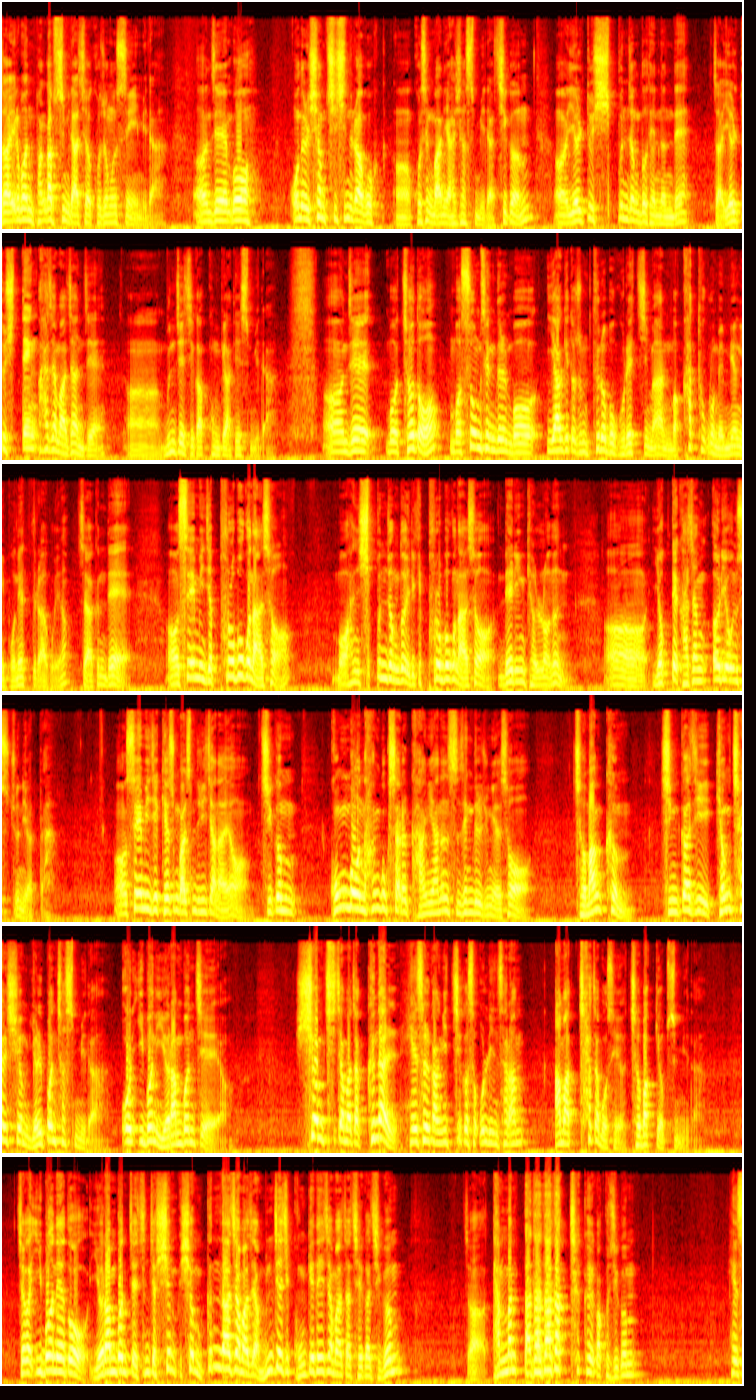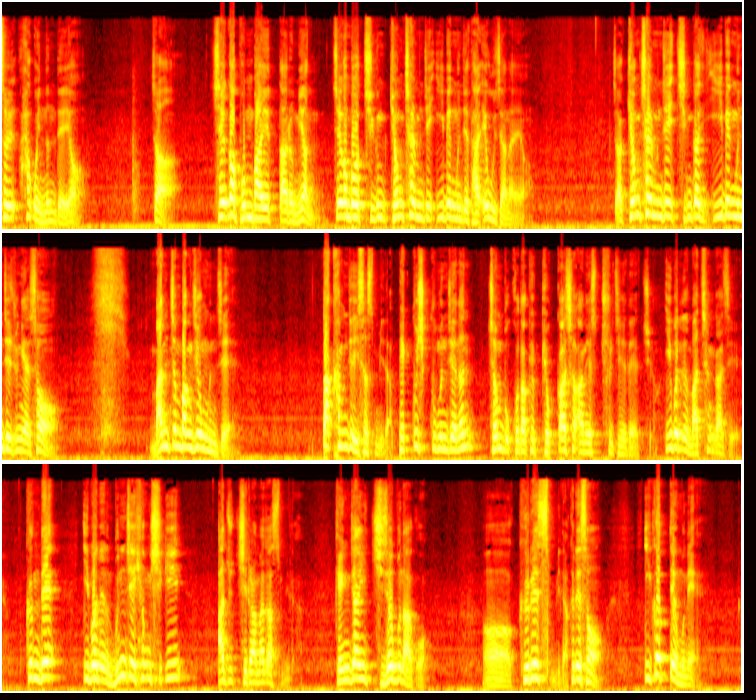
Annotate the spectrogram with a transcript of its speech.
자, 여러분 반갑습니다. 저 고정훈 선생입니다. 어, 이제 뭐 오늘 시험 치시느라고 어, 고생 많이 하셨습니다. 지금 어, 12시 10분 정도 됐는데 자, 12시 땡 하자마자 이제 어, 문제지가 공개가 됐습니다. 어, 이제 뭐 저도 뭐 수험생들 뭐 이야기도 좀 들어보고 그랬지만 뭐 카톡으로 몇 명이 보냈더라고요. 자, 근데 어, 쌤이 이제 풀어보고 나서 뭐 한 10분 정도 이렇게 풀어보고 나서 내린 결론은 어, 역대 가장 어려운 수준이었다. 어, 쌤이 이제 계속 말씀드리잖아요. 지금 공무원 한국사를 강의하는 선생들 중에서 저만큼 지금까지 경찰 시험 10번 쳤습니다. 올 이번이 11번째예요. 시험 치자마자 그날 해설 강의 찍어서 올린 사람 아마 찾아보세요. 저밖에 없습니다. 제가 이번에도 11번째 진짜 시험, 시험 끝나자마자 문제집 공개되자마자 제가 지금 자, 답만 따다다닥 체크해 갖고 지금 해설하고 있는데요. 자, 제가 본 바에 따르면 제가 뭐 지금 경찰 문제 200문제 다 외우잖아요. 자, 경찰 문제 지금까지 200문제 중에서 만점 방지용 문제 딱 한 문제 있었습니다. 199문제는 전부 고등학교 교과서 안에서 출제됐죠. 이번에도 마찬가지예요. 근데 이번에는 문제 형식이 아주 지랄 맞았습니다. 굉장히 지저분하고 어 그랬습니다. 그래서 이것 때문에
